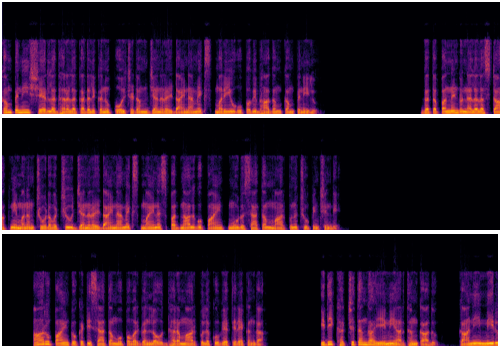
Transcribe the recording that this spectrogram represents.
కంపెనీ షేర్ల ధరల కదలికను పోల్చడం జనరల్ డైనామిక్స్ మరియు ఉపవిభాగం కంపెనీలు. గత పన్నెండు నెలల స్టాక్ని మనం చూడవచ్చు. జనరల్ డైనామిక్స్ మైనస్ పద్నాలుగు పాయింట్ మూడు శాతం మార్పును చూపించింది. ఆరు పాయింట్ ఒకటి శాతం ఉపవర్గంలో ధర మార్పులకు వ్యతిరేకంగా ఇది ఖచ్చితంగా ఏమీ అర్థం కాదు కానీ మీరు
